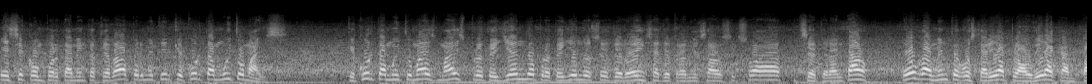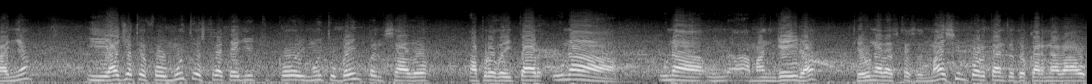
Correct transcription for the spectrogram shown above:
ese comportamento que vai permitir que curta moito máis que curta moito máis, máis protegendo, protegéndose de doenças de transmissão sexual, etc. Então, eu realmente gostaria de aplaudir a campaña e acho que foi muito estratégico e muito bem pensado aproveitar uma, uma, uma mangueira que é unha das casas máis importantes do Carnaval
